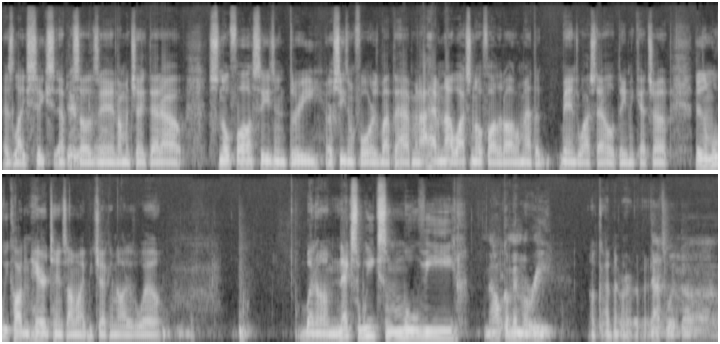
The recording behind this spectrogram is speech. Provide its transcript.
That's like six episodes in. I'm gonna check that out. Snowfall season three or season four is about to happen. I have not watched Snowfall at all. I'm gonna have to binge watch that whole thing to catch up. There's a movie called Inheritance I might be checking out as well. But um, next week's movie. Malcolm and Marie. Okay, I never heard of it. That's what. uh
